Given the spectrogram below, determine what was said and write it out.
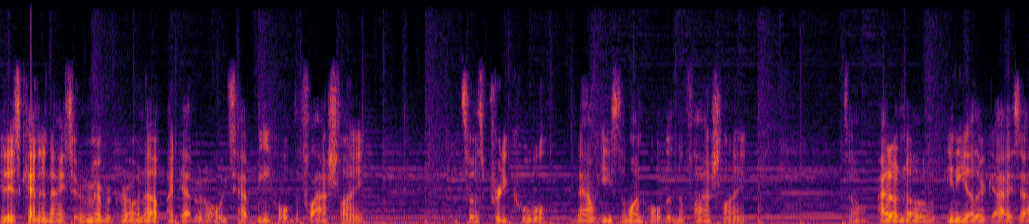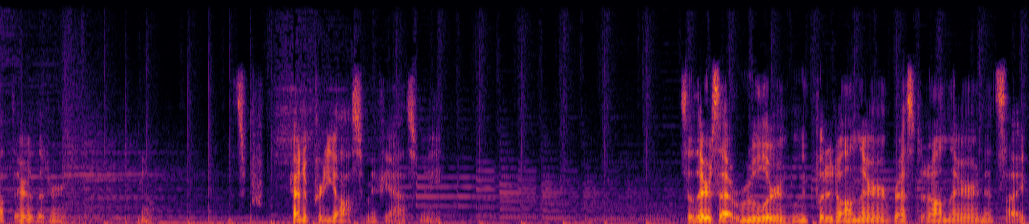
It is kind of nice. I remember growing up, my dad would always have me hold the flashlight. And so it's pretty cool. Now he's the one holding the flashlight. So I don't know any other guys out there that are, you know, it's kind of pretty awesome if you ask me. So there's that ruler. We put it on there, rest it on there, and it's like,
